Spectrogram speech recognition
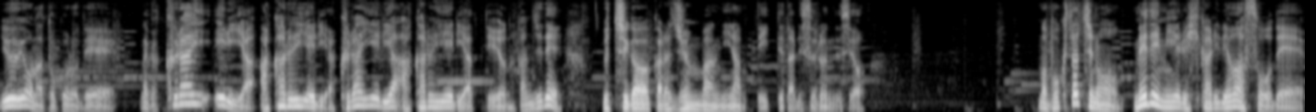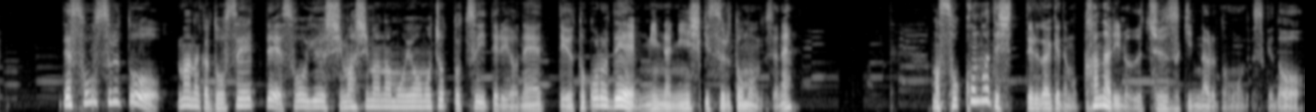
いうようなところで、なんか暗いエリア、明るいエリア、暗いエリア、明るいエリアっていうような感じで、内側から順番になっていってたりするんですよ。まあ僕たちの目で見える光ではそうで、で、そうすると、まあなんか土星ってそういうしましまな模様もちょっとついてるよねっていうところでみんな認識すると思うんですよね。まあそこまで知ってるだけでもかなりの宇宙好きになると思うんですけど、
